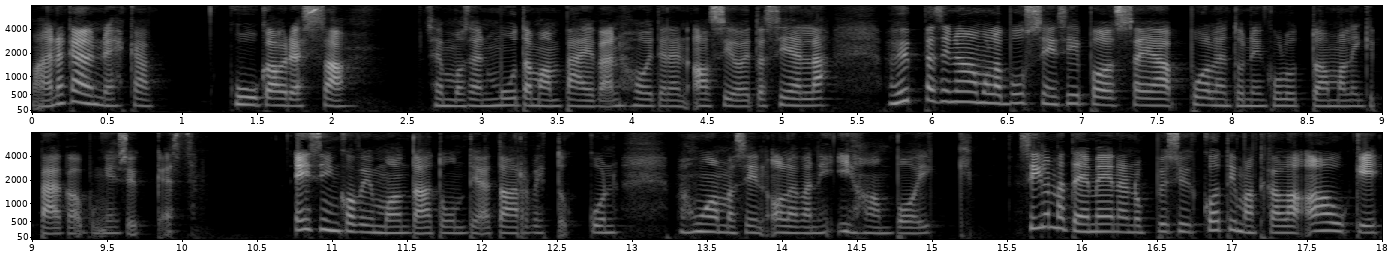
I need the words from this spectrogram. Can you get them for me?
Mä aina käyn ehkä kuukaudessa semmoisen muutaman päivän hoitelen asioita siellä. Mä hyppäsin aamulla bussiin Sipoossa ja puolen tunnin kuluttua mä olinkin pääkaupungin sykkeessä. Ei siinä kovin montaa tuntia tarvittu, kun mä huomasin olevani ihan poikki. Silmät ei meinannut pysyä kotimatkalla auki,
